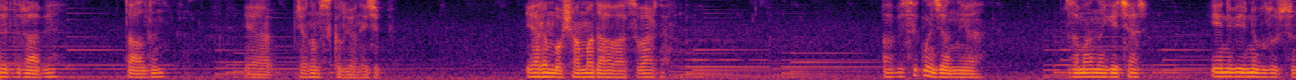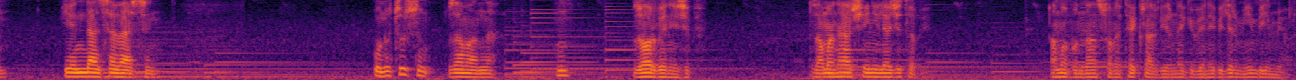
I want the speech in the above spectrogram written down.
Hayırdır abi? Daldın. Ya canım sıkılıyor Necip. Yarın boşanma davası var da. Abi sıkma canını ya. Zamanla geçer. Yeni birini bulursun. Yeniden seversin. Unutursun zamanla. Zor be Necip. Zaman her şeyin ilacı tabii. Ama bundan sonra tekrar birine güvenebilir miyim bilmiyorum.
